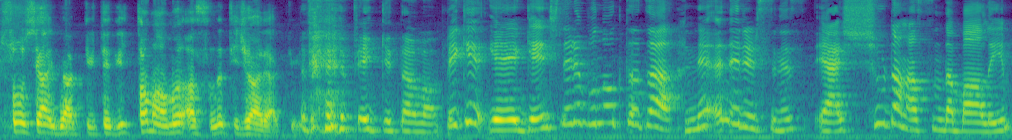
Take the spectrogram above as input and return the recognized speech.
sosyal bir aktivite değil. Tamamı aslında ticari aktivite. Peki tamam. Peki e, gençlere bu noktada ne önerirsiniz? Yani şuradan aslında bağlayayım.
